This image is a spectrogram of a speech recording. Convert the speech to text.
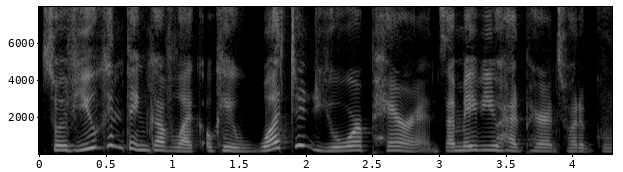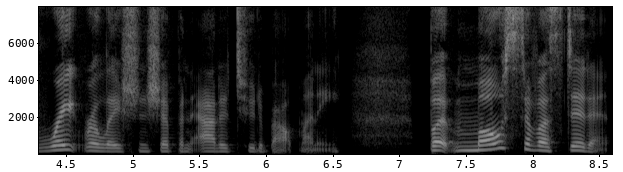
So if you can think of like, okay, what did your parents, and maybe you had parents who had a great relationship and attitude about money, but most of us didn't.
